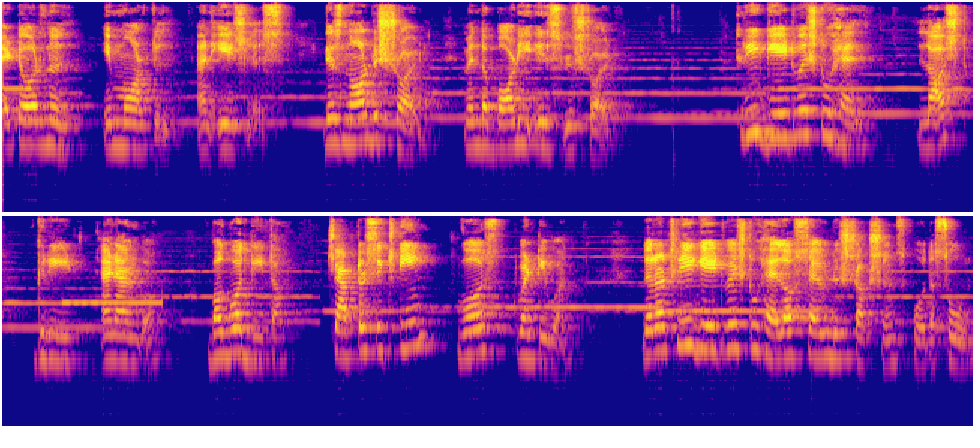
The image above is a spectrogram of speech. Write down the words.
eternal, immortal, and ageless. It is not destroyed when the body is destroyed. Three gateways to hell lust, greed, and anger. Bhagavad Gita, chapter 16, verse 21. There are three gateways to hell of self destructions for the soul.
